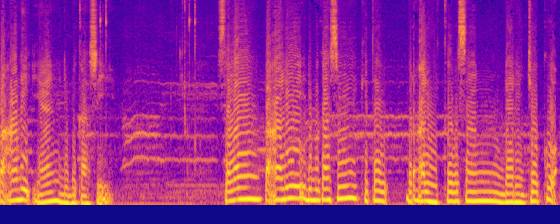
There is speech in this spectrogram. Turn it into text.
Pak Ali ya di Bekasi. Setelah Pak Ali di Bekasi, kita beralih ke pesan dari Joko,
